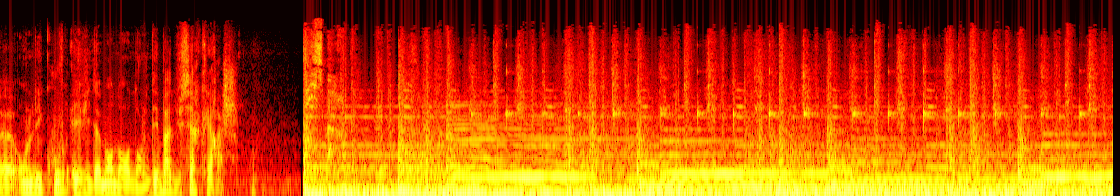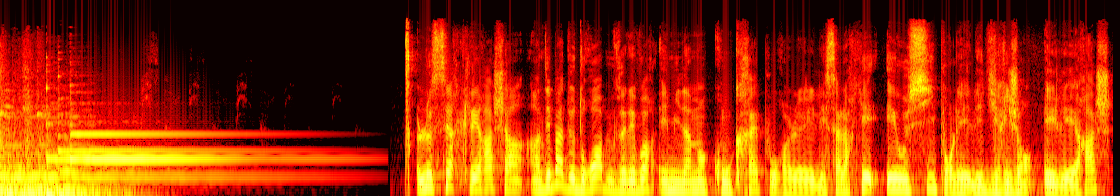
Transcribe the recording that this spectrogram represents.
Euh, on le découvre évidemment dans, dans le débat du cercle RH. Le cercle RH a un, débat de droit, mais vous allez voir éminemment concret pour les, salariés et aussi pour les, dirigeants et les RH,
